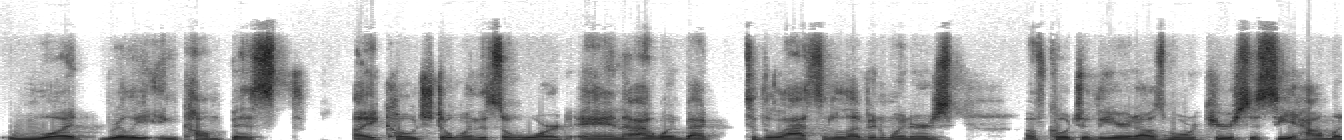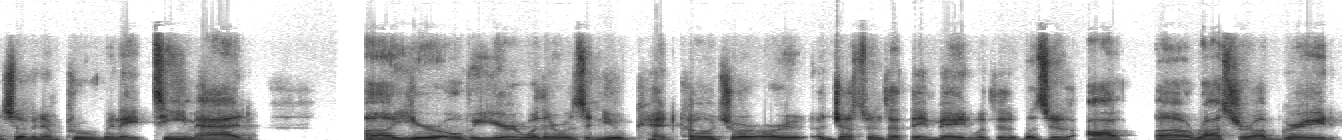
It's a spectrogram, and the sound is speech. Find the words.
what really encompassed a coach to win this award. And I went back to the last 11 winners of coach of the year. And I was more curious to see how much of an improvement a team had uh, year over year, whether it was a new head coach or, or adjustments that they made with it, was it a uh, roster upgrade,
